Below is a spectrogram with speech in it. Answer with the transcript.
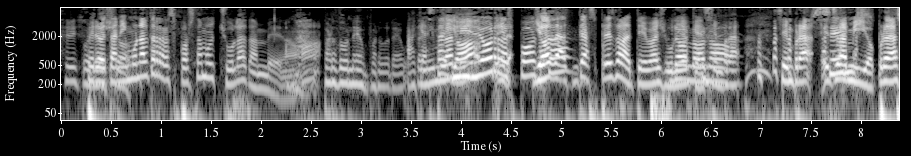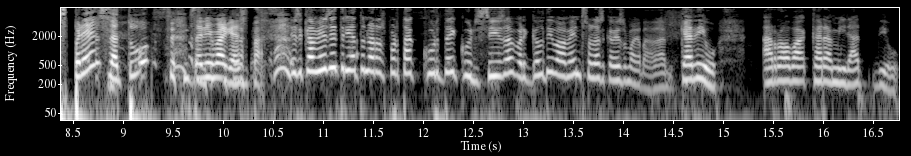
sí. Però Pues tenim això. una altra resposta molt xula, també, no? Ah, perdoneu, perdoneu. Aquesta Tenim la jo, millor mira, resposta... Jo, de, després de la teva, Júlia, No, no, que no. sempre, sempre ets Sents- la millor. Però després de tu, tenim aquesta. És que a més he triat una resposta curta i concisa perquè últimament són les que més m'agraden. Que diu, arroba caramirat, diu,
